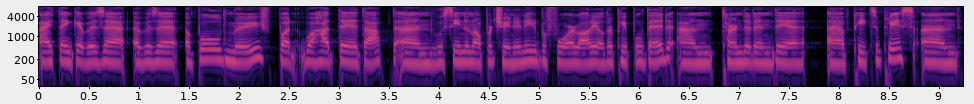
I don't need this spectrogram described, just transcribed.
I think it was a it was a, a bold move, but we had to adapt and we seen an opportunity before a lot of other people did and turned it into a, a pizza place. And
